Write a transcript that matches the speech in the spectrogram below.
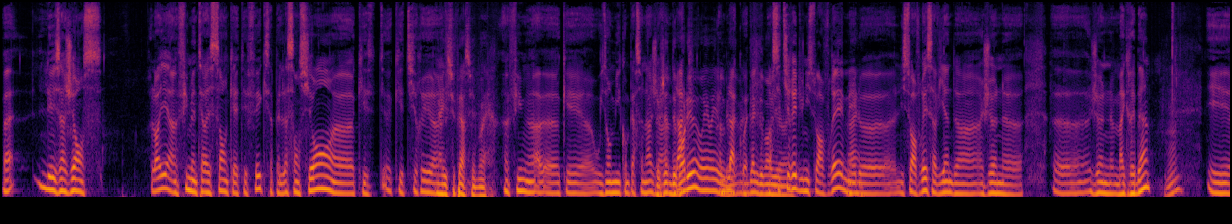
Ben, Les agences alors il y a un film intéressant qui a été fait qui s'appelle L'Ascension, euh, qui, est, qui est tiré. Ah, il est super film, ouais. Un film euh, qui est, euh, où ils ont mis comme personnage. Un jeune de banlieue, oui, oui. Un black, ouais. C'est tiré d'une histoire vraie, mais l'histoire vraie, ça vient d'un jeune, jeune maghrébin. Hum. Et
